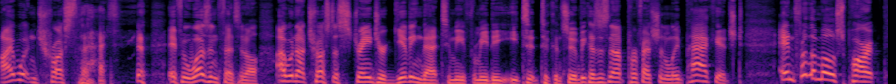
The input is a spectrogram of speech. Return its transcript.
I wouldn't trust that. if it wasn't fentanyl, I would not trust a stranger giving that to me for me to eat to, to consume because it's not professionally packaged. And for the most part,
